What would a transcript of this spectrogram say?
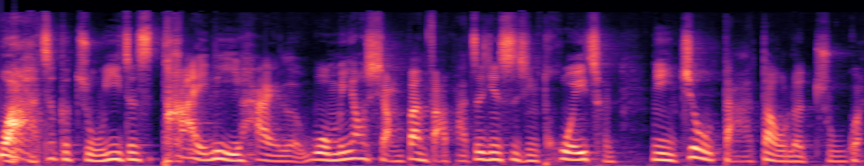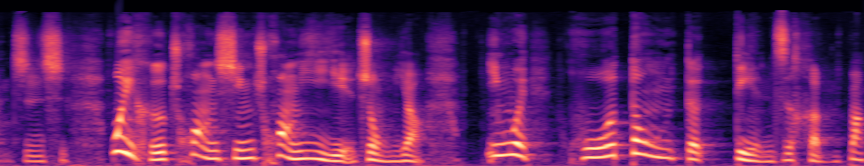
哇，这个主意真是太厉害了！我们要想办法把这件事情推成，你就达到了主管支持。为何创新创意也重要？因为活动的点子很棒，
